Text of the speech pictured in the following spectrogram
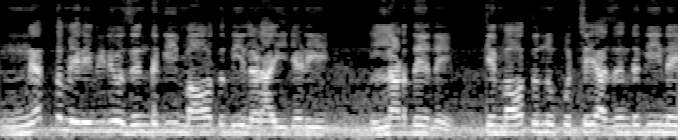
ਨਿਤ ਮੇਰੇ ਵੀਡੀਓ ਜ਼ਿੰਦਗੀ ਮੌਤ ਦੀ ਲੜਾਈ ਜਿਹੜੀ ਲੜਦੇ ਨੇ, ਕਿ ਮੌਤ ਨੂੰ ਪੁੱਛਿਆ ਜ਼ਿੰਦਗੀ ਨੇ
